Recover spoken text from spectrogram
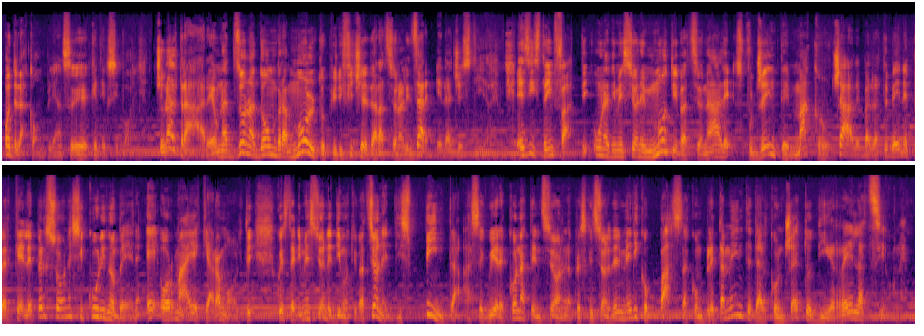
o della compliance, eh, che dir si voglia. C'è un'altra area, una zona d'ombra molto più difficile da razionalizzare e da gestire. Esiste infatti una dimensione motivazionale sfuggente ma cruciale, badate bene, perché le persone si curino bene e ormai è chiaro a molti, questa dimensione di motivazione, di spinta a seguire con attenzione la prescrizione del medico passa completamente dal concetto di relazione.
